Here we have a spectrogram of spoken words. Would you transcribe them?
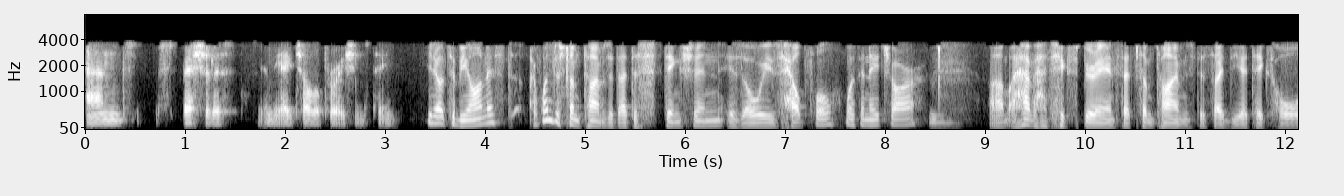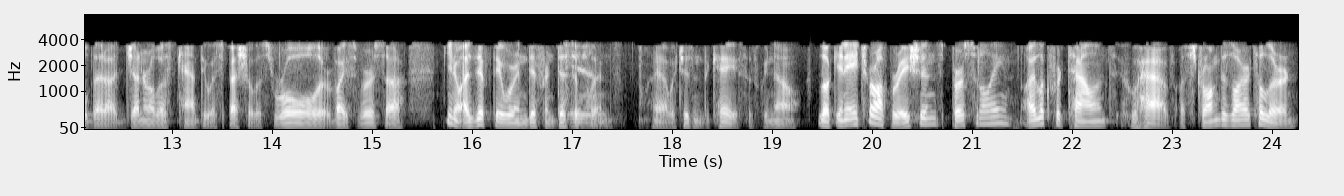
and specialists in the HR operations team? You know, to be honest, I wonder sometimes if that distinction is always helpful within HR. Um, I have had the experience that sometimes this idea takes hold that a generalist can't do a specialist role or vice versa, you know, as if they were in different disciplines, yeah, which isn't the case, as we know. Look, in HR operations, personally, I look for talent who have a strong desire to learn,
